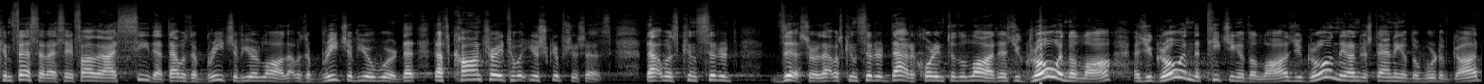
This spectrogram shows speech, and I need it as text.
confess it. I say, Father, I see that. That was a breach of your law. That was a breach of your word. That, that's contrary to what your scripture says. That was considered this or that was considered that according to the law. And as you grow in the law, as you grow in the teaching of the law, as you grow in the understanding of the word of God,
